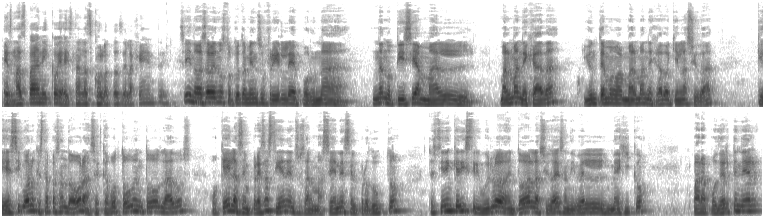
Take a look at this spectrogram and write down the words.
es más pánico y ahí están las colotas de la gente. Sí, no, esa vez nos tocó también sufrirle por una, una noticia mal, mal manejada y un tema mal manejado aquí en la ciudad, que es igual lo que está pasando ahora. Se acabó todo en todos lados. Ok, las empresas tienen en sus almacenes el producto, entonces tienen que distribuirlo en todas las ciudades a nivel México para poder tener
